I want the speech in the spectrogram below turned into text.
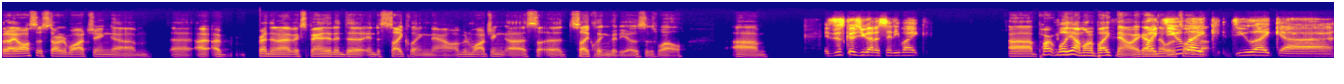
but I also started watching. Um, uh, I, I Brendan and I have expanded into into cycling now. I've been watching uh, cy- uh cycling videos as well. Um, Is this because you got a city bike? Uh, part well, yeah, I'm on a bike now. I gotta Mike, know do what you about. like? Do you like? uh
